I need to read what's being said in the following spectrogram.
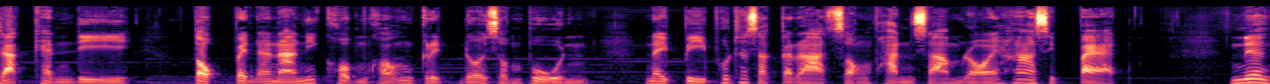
จักรแคนดี ตกเป็นอาณานิคมของอังกฤษโดยสมบูรณ์ ในปีพุทธศักราช 2358 เนื่อง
